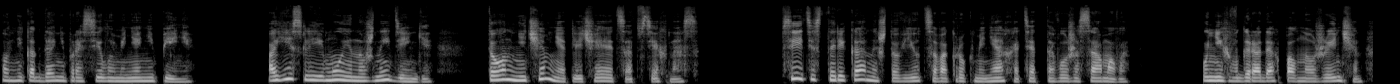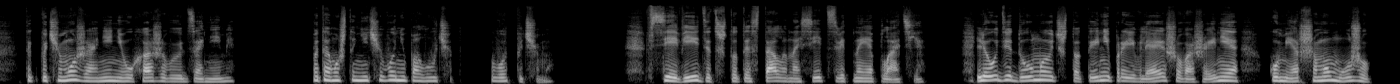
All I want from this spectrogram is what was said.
Он никогда не просил у меня ни пени. А если ему и нужны деньги, то он ничем не отличается от всех нас. Все эти стариканы, что вьются вокруг меня, хотят того же самого. У них в городах полно женщин, так почему же они не ухаживают за ними? Потому что ничего не получат. Вот почему. Все видят, что ты стала носить цветные платья. Люди думают, что ты не проявляешь уважения к умершему мужу.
